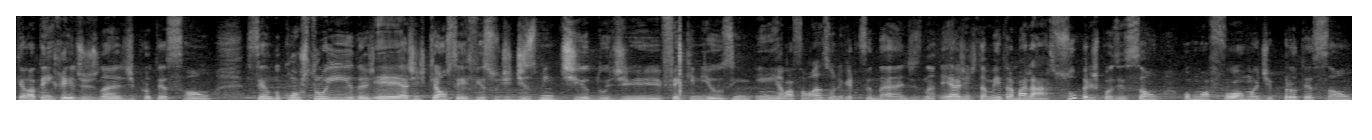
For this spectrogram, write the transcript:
que ela tem redes né, de proteção sendo construídas. É, a gente quer um serviço de desmentido de fake news em, em relação às universidades. Né? É a gente também trabalhar a superexposição como uma forma de proteção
